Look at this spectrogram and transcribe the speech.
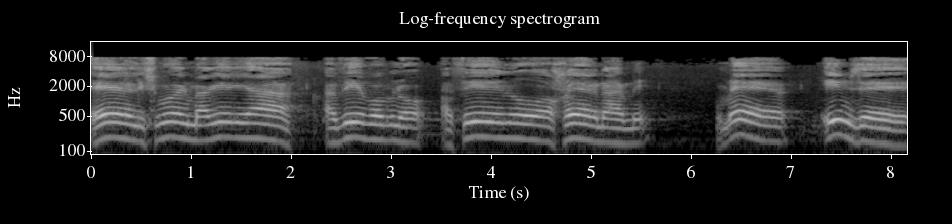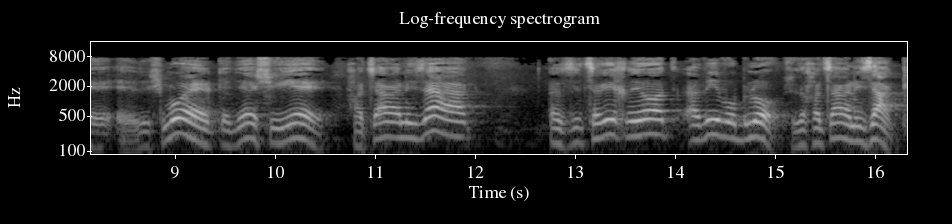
אלא לשמואל מריריה אביו ובנו, אפילו אחר נמי. אומר, אם זה אה, לשמואל כדי שיהיה חצר הניזק, אז זה צריך להיות אביו ובנו, שזה חצר הניזק.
